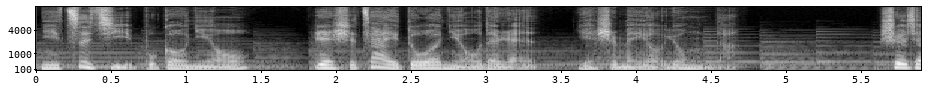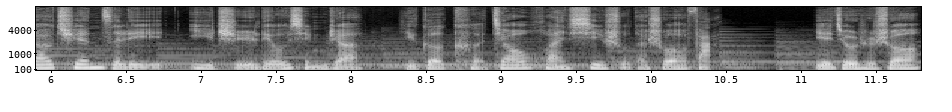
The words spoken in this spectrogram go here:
你自己不够牛，认识再多牛的人也是没有用的。社交圈子里一直流行着一个可交换系数的说法，也就是说，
